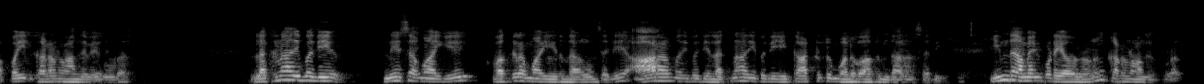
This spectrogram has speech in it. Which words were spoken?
அப்பையும் கடன் வாங்கவே கூடாது. லக்னாதிபதி நீசமாகி வக்ரமாகி இருந்தாலும் சரி ஆறாம் அதிபதி லக்னாதிபதியை காட்டிலும் வலுவாக இருந்தாலும் சரி இந்த அமைப்புடையவர்களும் கடன் வாங்கக்கூடாது.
